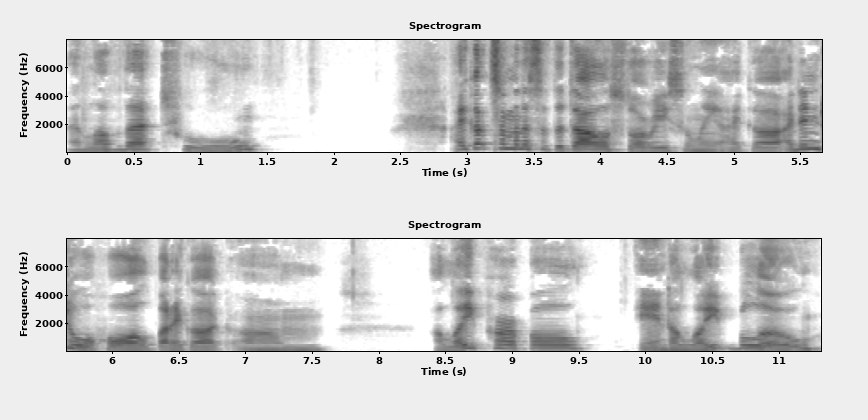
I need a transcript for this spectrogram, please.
I love that tulle. I got some of this at the dollar store recently. I got, I didn't do a haul, but I got um, a light purple, and a light blue.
